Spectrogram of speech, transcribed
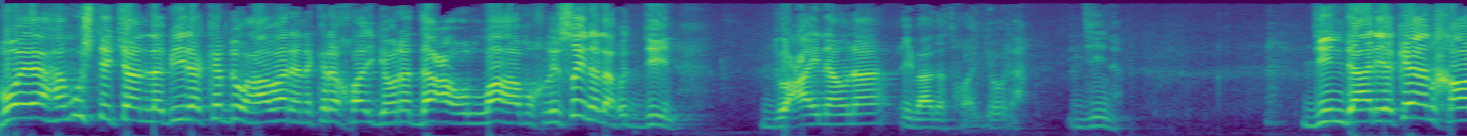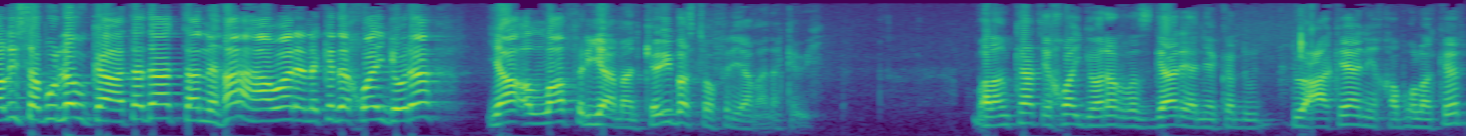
بۆیە هەموو شتێکیان لە بیرە کرد و هاوارە نەکرە خی گەورە داع الله مخلیصینە لە هودین دوعای ناونا عیبادت خی گەورە دینە دینداریەکەیان خاڵیسە بوو لەو کاتەدا تەنها هاوارە نەکردە خی گەورە یا الله فریامان کەوی بەستەوە فریامانەکەوی بەڵام کاتی خی گەورە ڕزگاریان یەکرد و دوعاکەیانی قبولە کرد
